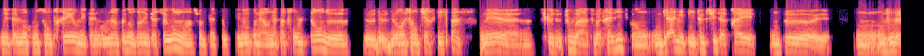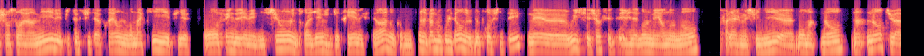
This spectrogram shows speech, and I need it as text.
on est tellement concentré on est tellement on est un peu dans un état second hein, sur le plateau. Et donc on a on n'a pas trop le temps de de, de, de ressentir ce qui se passe. Mais euh, parce que tout va tout va très vite quoi. On, on gagne et puis tout de suite après on peut on, joue la chanson à 20 000 et puis tout de suite après on nous remaquille et puis on refait une deuxième émission, une troisième, une quatrième, etc. Donc on n'a pas beaucoup le temps de, de profiter, mais euh, oui c'est sûr que c'était évidemment le meilleur moment. Voilà, je me suis dit euh, bon maintenant, maintenant tu vas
